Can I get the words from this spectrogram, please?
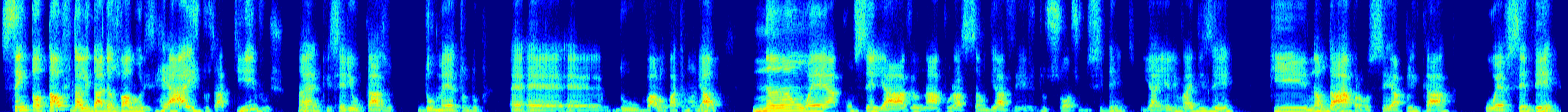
sem total fidelidade aos valores reais dos ativos, né, que seria o caso do método é, é, é, do valor patrimonial, não é aconselhável na apuração de haveres do sócio dissidente. E aí ele vai dizer que não dá para você aplicar o FCD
